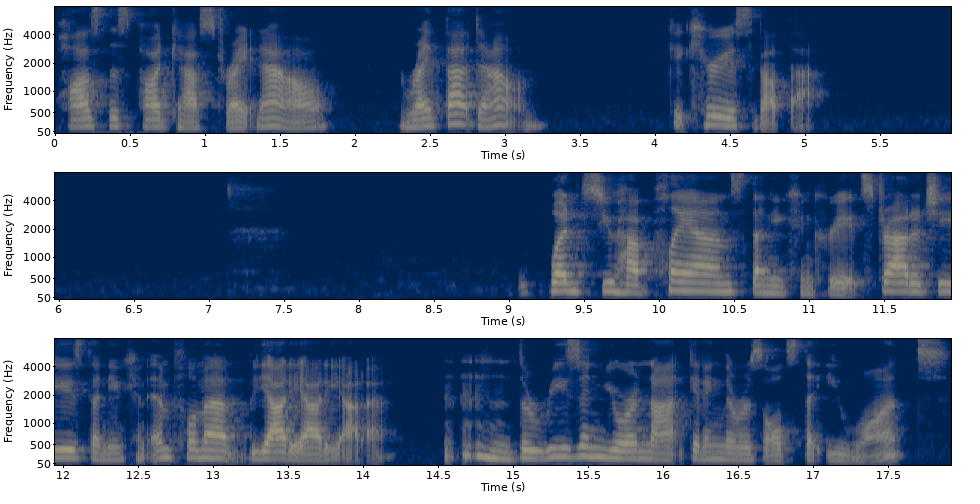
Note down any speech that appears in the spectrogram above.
pause this podcast right now and write that down. Get curious about that. Once you have plans, then you can create strategies, then you can implement, yada, yada, yada. the reason you're not getting the results that you want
